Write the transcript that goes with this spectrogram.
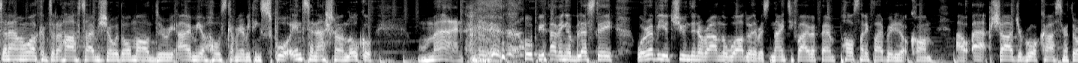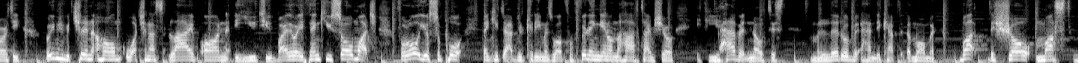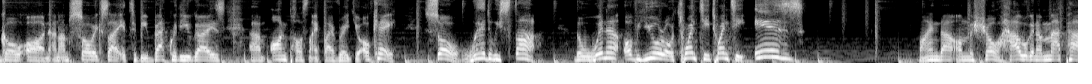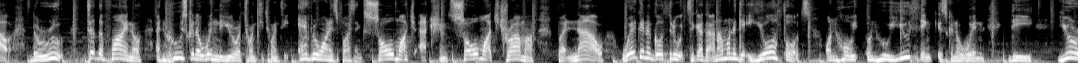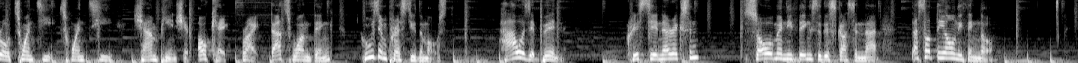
Salam and welcome to the halftime show with Omar Duri. I'm your host, covering everything sport, international and local. Man, hope you're having a blessed day wherever you're tuned in around the world, whether it's 95 FM, pulse95radio.com, our app, Sharjah Broadcasting Authority, or even if you're chilling at home watching us live on YouTube. By the way, thank you so much for all your support. Thank you to Abdul Karim as well for filling in on the halftime show. If you haven't noticed, I'm a little bit handicapped at the moment, but the show must go on. And I'm so excited to be back with you guys um, on Pulse 95 Radio. Okay, so where do we start? The winner of Euro 2020 is. Find out on the show how we're going to map out the route to the final and who's going to win the Euro 2020. Everyone is buzzing. So much action, so much drama. But now we're going to go through it together and I'm going to get your thoughts on who, on who you think is going to win the Euro 2020 championship. Okay, right. That's one thing. Who's impressed you the most? How has it been? Christian Eriksen? So many things to discuss in that. That's not the only thing though.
